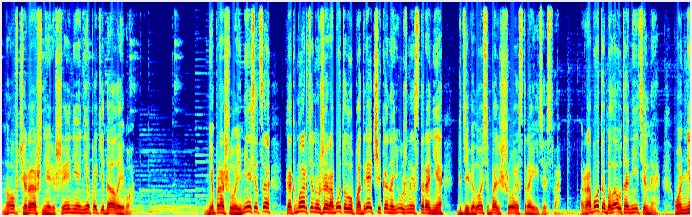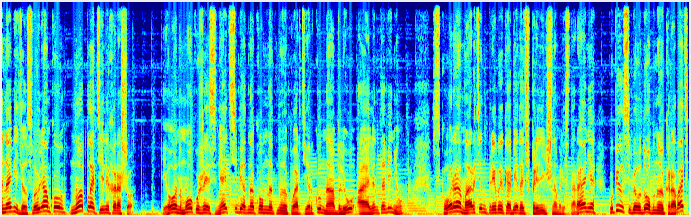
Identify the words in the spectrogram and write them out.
но вчерашнее решение не покидало его. Не прошло и месяца, как Мартин уже работал у подрядчика на южной стороне, где велось большое строительство. Работа была утомительная, он ненавидел свою лямку, но платили хорошо — и он мог уже снять себе однокомнатную квартирку на Блю-Айленд-авеню. Скоро Мартин привык обедать в приличном ресторане, купил себе удобную кровать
